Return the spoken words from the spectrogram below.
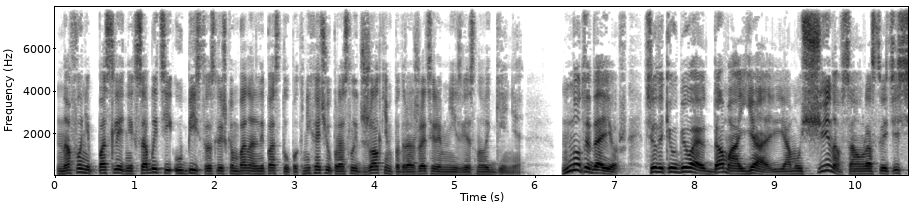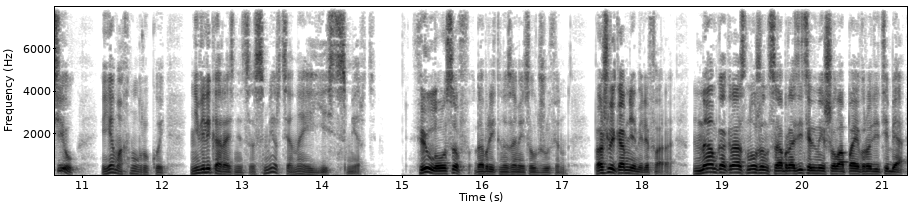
На фоне последних событий убийство слишком банальный поступок. Не хочу прослыть жалким подражателем неизвестного гения. Ну ты даешь. Все-таки убивают дома, а я, я мужчина в самом расцвете сил. Я махнул рукой. Невелика разница, смерть она и есть смерть. «Философ», — одобрительно заметил Джуфин. «Пошли ко мне, Мелифара. Нам как раз нужен сообразительный шалопай вроде тебя,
